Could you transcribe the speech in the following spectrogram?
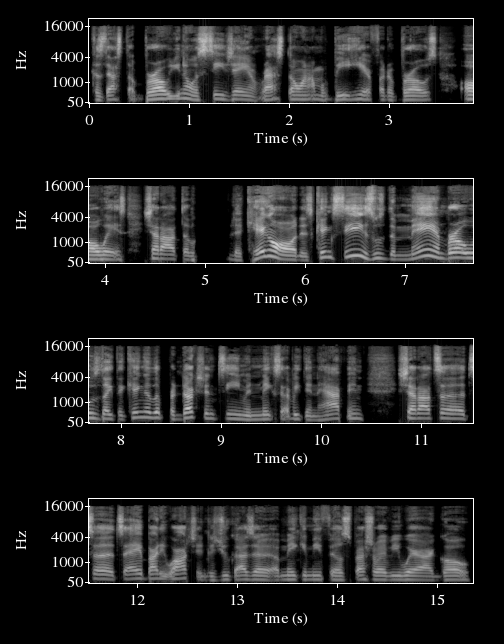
because that's the bro. You know, it's CJ and Resto, and I'm gonna be here for the bros always. Shout out to the king of all this, King C's, who's the man, bro, who's like the king of the production team and makes everything happen. Shout out to to, to everybody watching because you guys are, are making me feel special everywhere I go.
